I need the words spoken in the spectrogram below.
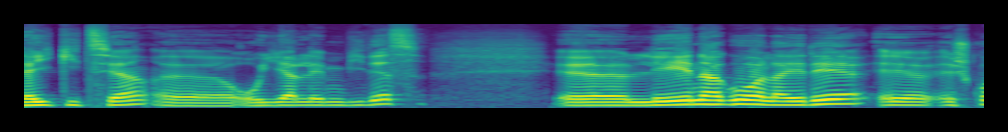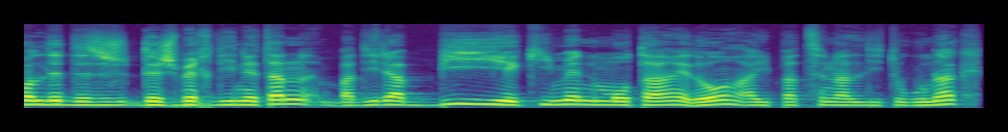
eraikitzea, eh, oialen bidez. E, lehenago ala ere, e, eskualde desberdinetan, badira bi ekimen mota edo, aipatzen alditugunak.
